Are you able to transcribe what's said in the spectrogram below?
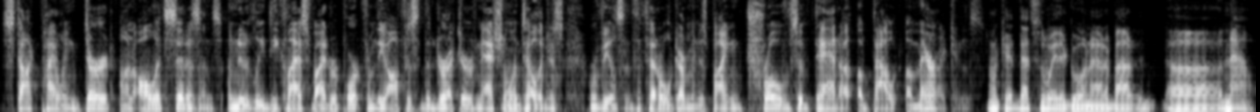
stockpiling dirt on all its citizens. A newly declassified report from the Office of the Director of National Intelligence reveals that the federal government is buying troves of data about Americans. Okay, that's the way they're going at about it uh, now.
